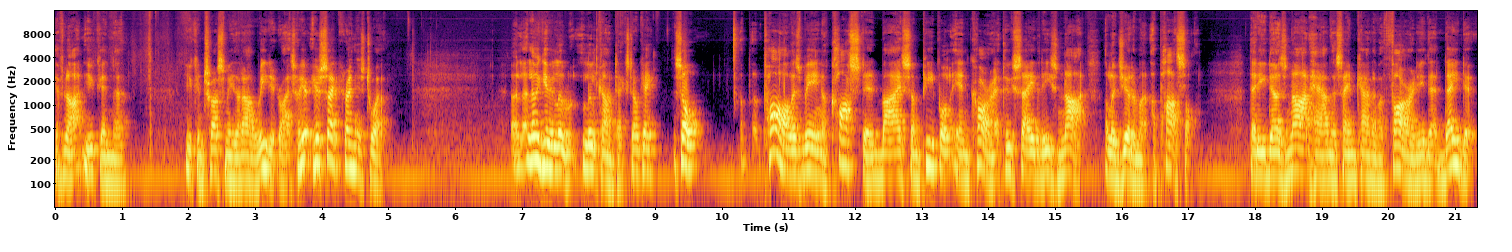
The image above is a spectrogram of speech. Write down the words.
if not, you can uh, you can trust me that I'll read it right. So here, here's 2 Corinthians 12. Uh, let me give you a little little context, okay? So Paul is being accosted by some people in Corinth who say that he's not a legitimate apostle, that he does not have the same kind of authority that they do.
